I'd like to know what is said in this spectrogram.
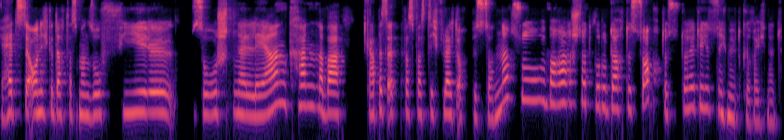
ja, hättest ja auch nicht gedacht, dass man so viel so schnell lernen kann, aber gab es etwas, was dich vielleicht auch besonders so überrascht hat, wo du dachtest, ach, das, da hätte ich jetzt nicht mitgerechnet?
